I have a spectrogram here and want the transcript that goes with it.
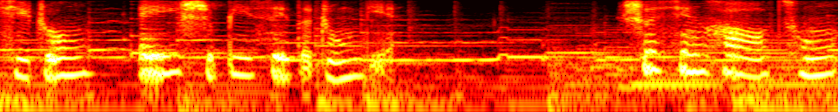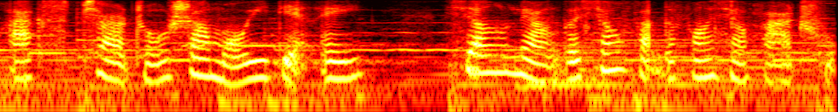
其中 A 是 B、C 的中点。射信号从 x 撇轴上某一点 A 向两个相反的方向发出。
